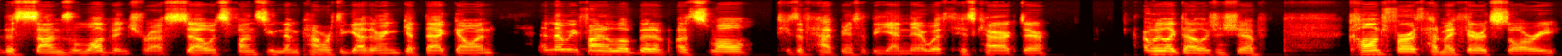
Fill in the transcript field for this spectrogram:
the son's love interest. So it's fun seeing them kind of work together and get that going. And then we find a little bit of a small piece of happiness at the end there with his character. I really like that relationship. Colin Firth had my favorite story.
